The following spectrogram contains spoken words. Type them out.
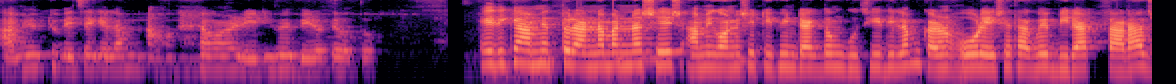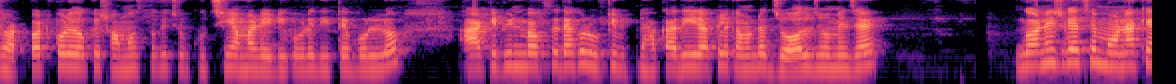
আমিও একটু বেঁচে গেলাম আমাকে আমার রেডি হয়ে বেরোতে হতো। এদিকে আমার তো রান্না বান্না শেষ, আমি গণেশের টিফিনটা একদম গুছিয়ে দিলাম, কারণ ওর এসে থাকবে বিরাট তারা ঝটপট করে ওকে সমস্ত কিছু গুছিয়ে আমার রেডি করে দিতে বলল। আর টিফিন বক্সে দেখো রুটি ঢাকা দিয়ে রাখলে কেমনটা জল জমে যায়। গণেশ গেছে মনাকে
